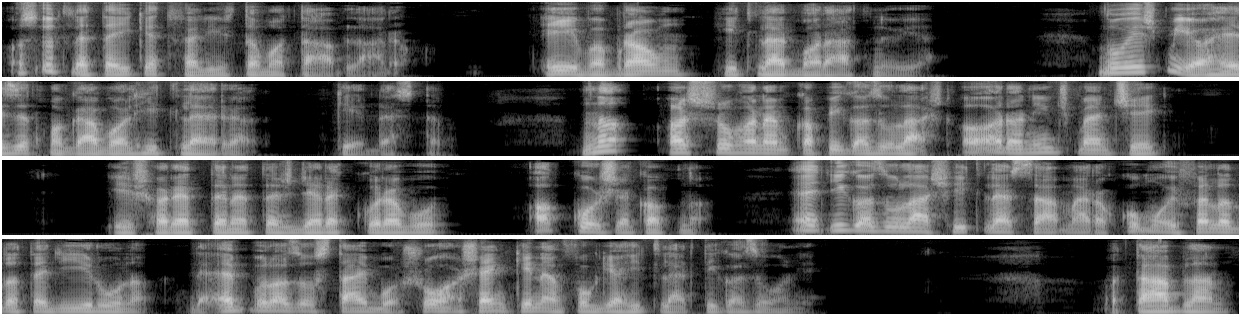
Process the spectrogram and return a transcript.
Az ötleteiket felírtam a táblára. Eva Braun, Hitler barátnője. No, és mi a helyzet magával Hitlerrel? kérdeztem. Na, az soha nem kap igazolást, arra nincs mentség. És ha rettenetes gyerekkora volt, akkor se kapna. Egy igazolás Hitler számára komoly feladat egy írónak, de ebből az osztályból soha senki nem fogja Hitlert igazolni. A táblán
